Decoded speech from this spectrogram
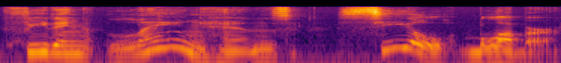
feeding laying hens seal blubber.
